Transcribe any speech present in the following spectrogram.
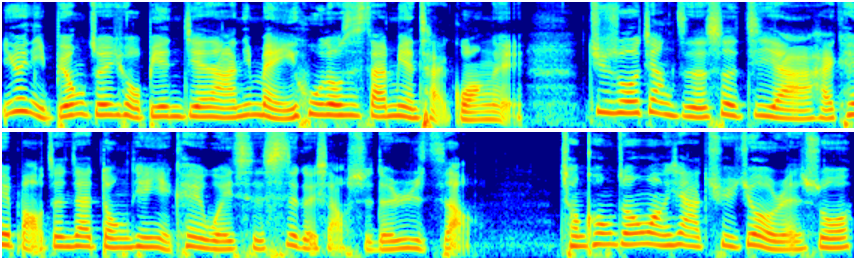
因为你不用追求边间啊，你每一户都是三面采光诶。据说这样子的设计啊，还可以保证在冬天也可以维持四个小时的日照。从空中望下去，就有人说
